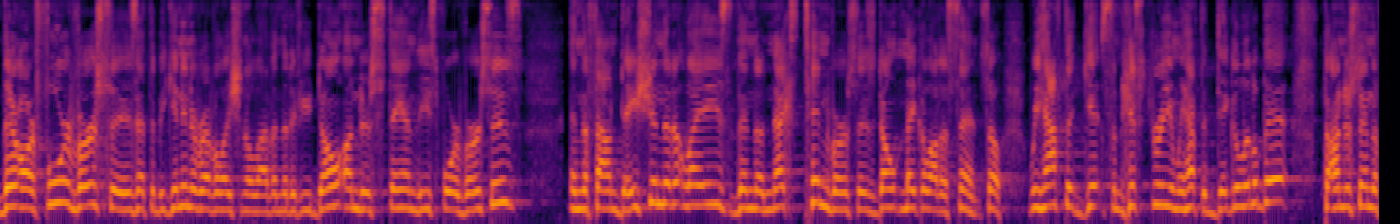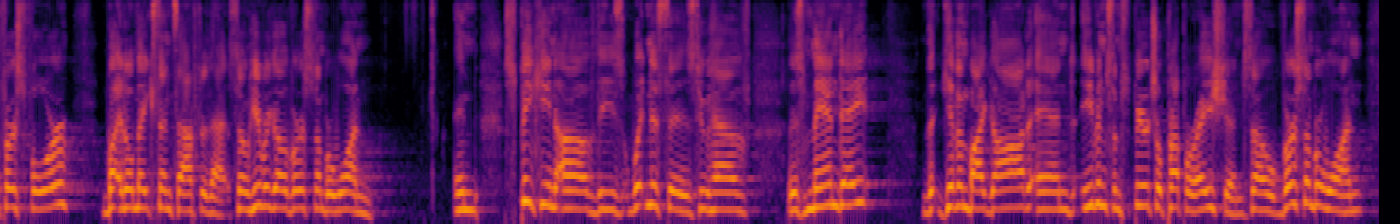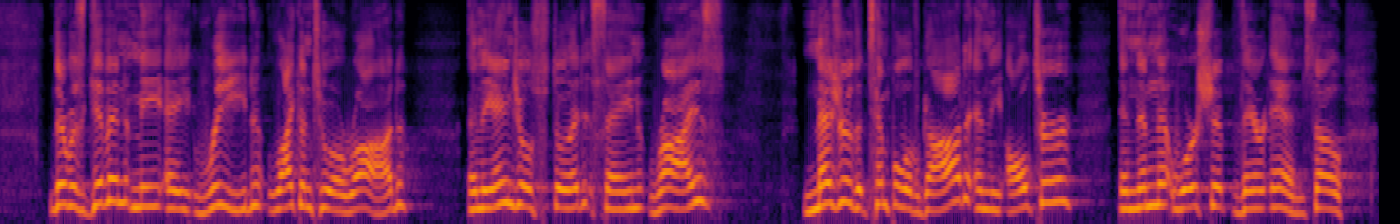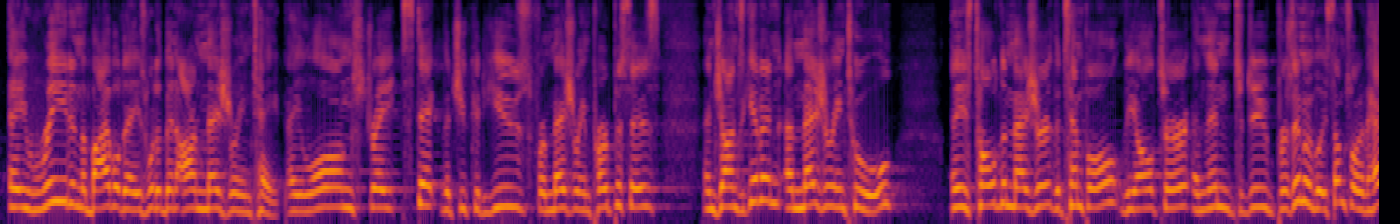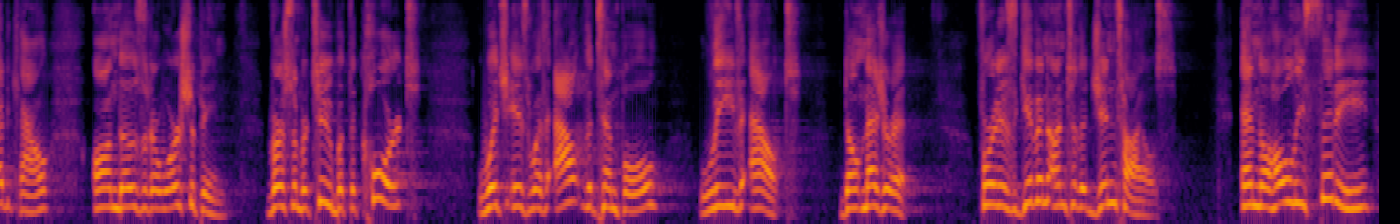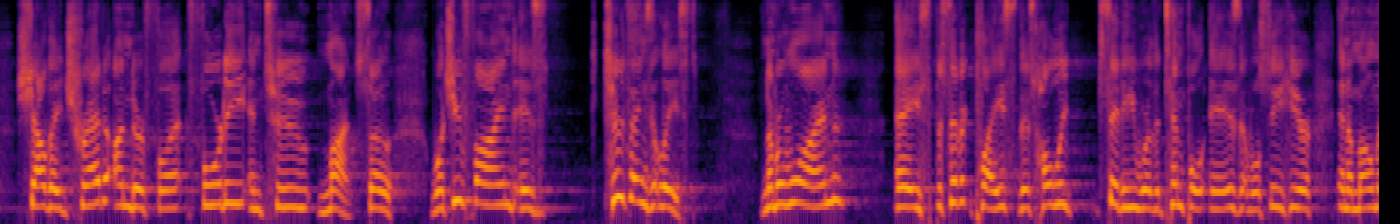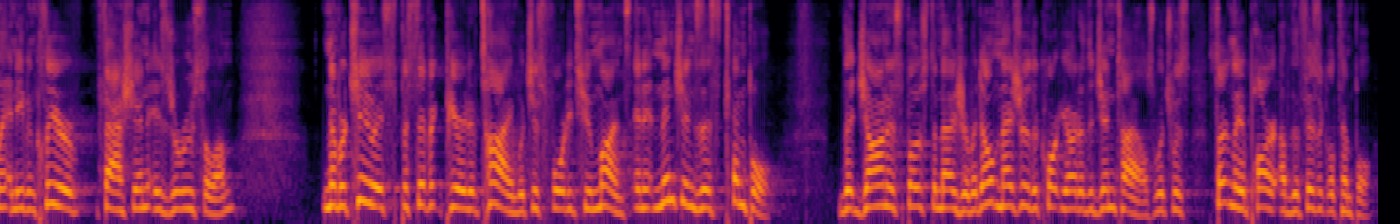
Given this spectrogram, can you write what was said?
there are four verses at the beginning of Revelation 11 that if you don't understand these four verses, and the foundation that it lays, then the next 10 verses don't make a lot of sense. So we have to get some history and we have to dig a little bit to understand the first four, but it'll make sense after that. So here we go, verse number one. And speaking of these witnesses who have this mandate that given by God and even some spiritual preparation. So, verse number one there was given me a reed like unto a rod, and the angel stood, saying, Rise measure the temple of God and the altar and them that worship therein. So, a reed in the Bible days would have been our measuring tape, a long, straight stick that you could use for measuring purposes. And John's given a measuring tool, and he's told to measure the temple, the altar, and then to do presumably some sort of head count on those that are worshiping. Verse number two, but the court which is without the temple, leave out. Don't measure it. For it is given unto the Gentiles, and the holy city shall they tread underfoot 40 and two months. So, what you find is two things at least. Number one, a specific place, this holy city where the temple is, that we'll see here in a moment in even clearer fashion, is Jerusalem. Number two is specific period of time, which is 42 months. And it mentions this temple that John is supposed to measure, but don't measure the courtyard of the Gentiles, which was certainly a part of the physical temple.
